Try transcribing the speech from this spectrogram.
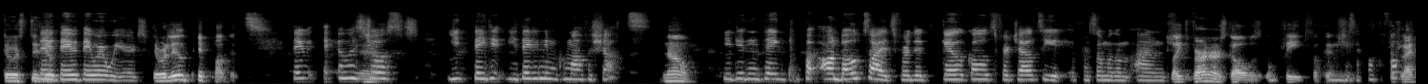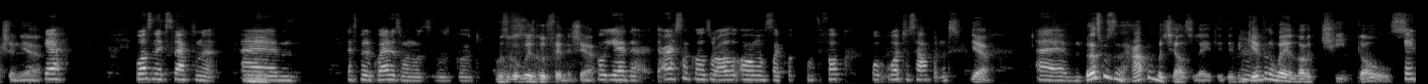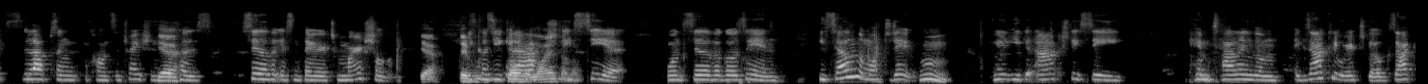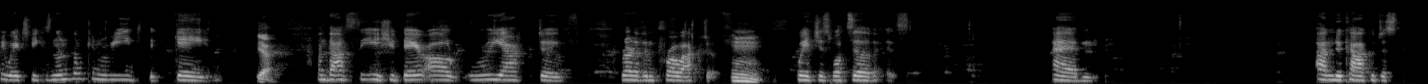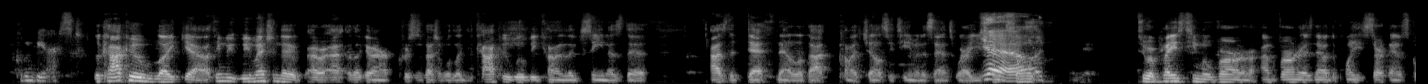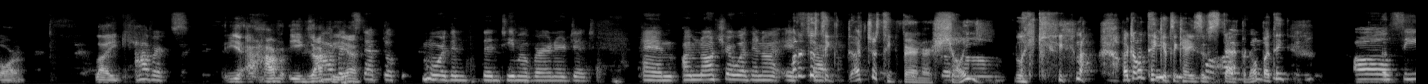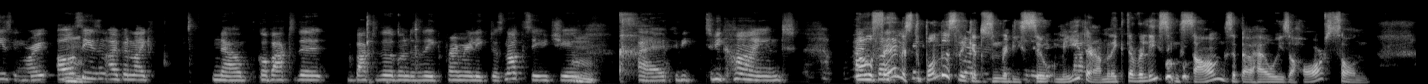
There was They they, they were weird. there were little pickpockets. They it was Yeah. just you, they did they didn't even come off of shots. No, You didn't think, but on both sides for the goals for Chelsea for some of them, and like Werner's goal was a complete fucking like, fuck? deflection. Yeah, Yeah. Wasn't expecting it. Mhm. Um, Azpilicueta's one was was good. it was a good, it was a good finish. Yeah, But yeah, the, the Arsenal goals were all, almost like, what, what the fuck? What, what just happened? yeah. Um, But that's what's happened with Chelsea lately. They've been Mm. giving away a lot of cheap goals. it's lapsing concentration Yeah. because Silva isn't there to marshal them. yeah, because you can actually see it once Silva goes in. He's telling them what to do. Hmm. You, you can actually see him telling them exactly where to go, exactly where to be, because none of them can read the game. Yeah. And that's the issue. They're all reactive rather than proactive, Hmm. which is what Silva is. Um, and Lukaku just couldn't be arsed. Lukaku, like, yeah, I think we, we mentioned the our, uh, like in our Christmas special, but like Lukaku will be kind of like seen as the as the death knell of that kind of Chelsea team in a sense where you spend Yeah, so much to replace Timo Werner, and Werner is now at the point he's starting out scoring. Like, Havertz. Yeah, have exactly, Havertz yeah. stepped up more than than Timo Werner did. Um, I'm not sure whether or not it's But I just think I just think Werner's shy. Um, Like you know, I don't think it's a case of stepping up. I think all season, right? All Hmm. season, I've been like, no, go back to the back to the Bundesliga, Premier League does not suit you. Mm. Uh, to be to be kind. In all And- fairness, the Bundesliga doesn't really suit me either. I'm like, they're releasing songs about how he's a Hurensohn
